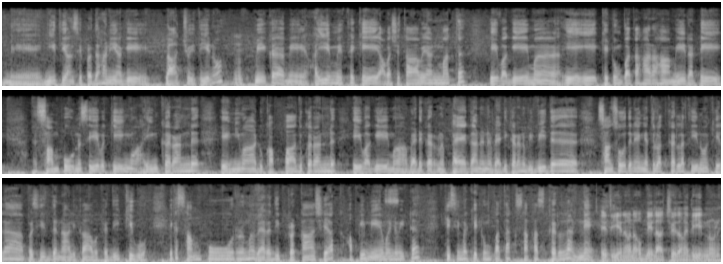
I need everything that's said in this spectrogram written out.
මේ නීතියන්සේ ප්‍රධානයගේ ලාච්චුවේ තියෙනවා. මේක මේ අයිF එකේ අවශ්‍යතාවයන් මත ඒ වගේම ඒ ඒ කෙටුම් පත හරහා මේ රටේ සම්පූර්ණ සේවකීන්ව අයින් කරන්ඩ ඒ නිවාඩු කප්පාදු කරන්ඩ ඒ වගේම වැඩ කරන පෑගණන වැඩි කරන විවිධ සංශෝධනයෙන් ඇතුළත් කරලා තියෙනවා කියලා ප්‍රසිද්ධ නාලිකාවකදී කිව්වා. එක සම්පූර්ණම වැරදි ප්‍රකාශයක් අපි මේ වන විට කිසිම කෙටුම් පතක් සකස් කරලා නෑ. ඒ තියෙනවන ඔබේලාච්චේ තම තියෙන්න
